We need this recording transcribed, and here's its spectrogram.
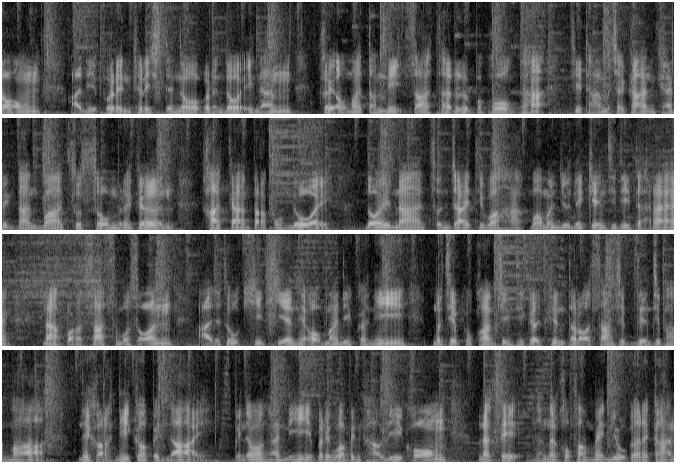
2022 อดีตผู้เล่นคริสเตโนโรนัลโดเองนั้น เคยออกมาตำหนิสาธารณูปโภคนะฮะ ที่ฐานบัญชาการแคริงตันว่าทรุดโทรมเหลือเกิน ขาดการปรับปรุงด้วย โดยน่าสนใจที่ว่าหากว่ามันอยู่ในเกณฑ์ที่ดีแต่แรก หน้าประวัติศาสตร์สโมสร อาจจะถูกขีดเขียนให้ออกมาดีกว่านี้ เมื่อเทียบกับความจริงที่เกิดขึ้นตลอด 30 เดือนที่ผ่านมา ในครั้งนี้ก็เป็นได้ เป็นได้ว่างานนี้เรียกว่าเป็นข่าวดีของนักเตะทางด้านของฝั่งแมนยูก็แล้วกัน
